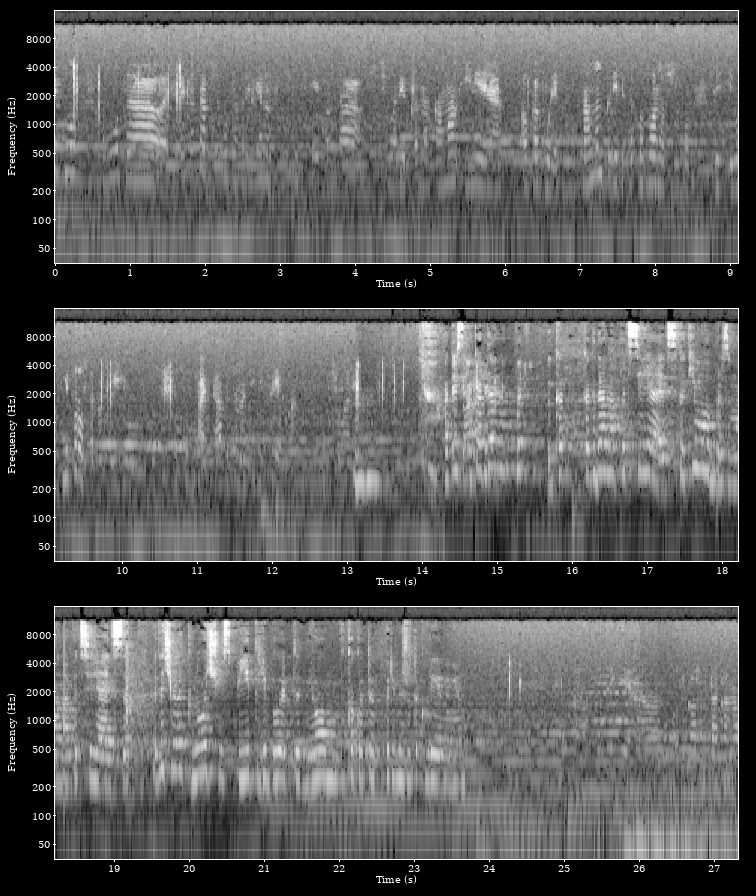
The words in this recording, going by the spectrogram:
позвоночнику. Вот а, это также, вот, например, в сущности, когда человек наркоман или алкоголик, в основном крепится позвоночнику. То есть вот не просто как бы ее убрать, да, то есть она сидит крепко человека. А то есть, а когда как, когда она подселяется, каким образом она подселяется? Это человек ночью спит, либо это днем в какой-то промежуток времени? А, ну, скажем так, она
